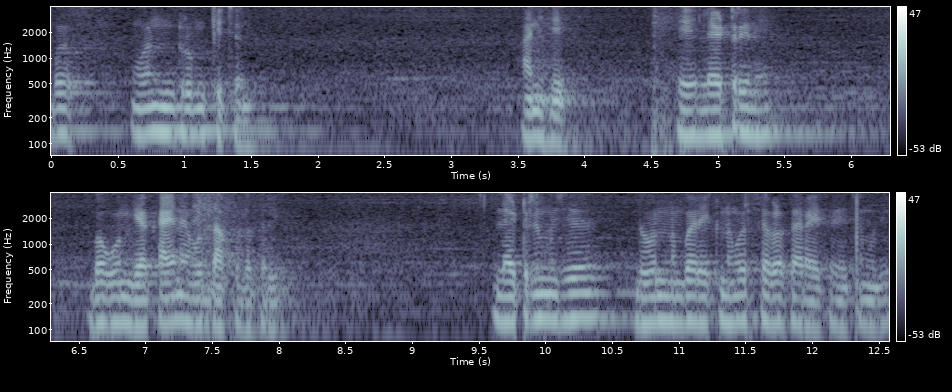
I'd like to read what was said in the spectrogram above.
बस वन रूम किचन. आणि हे हे लॅट्रिन आहे. बघून घ्या काय नाही होत दाखवलं तरी. लॅट्रिन म्हणजे दोन नंबर एक नंबर सगळं करायचं याच्यामध्ये.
